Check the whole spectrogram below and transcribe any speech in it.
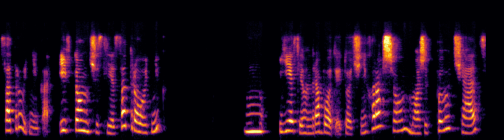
сотрудника. И в том числе сотрудник, если он работает очень хорошо, может получать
